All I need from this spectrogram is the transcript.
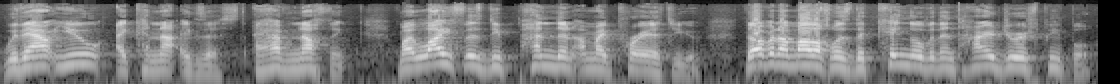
without you, I cannot exist. I have nothing. My life is dependent on my prayer to you. David HaMelech was the king over the entire Jewish people,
